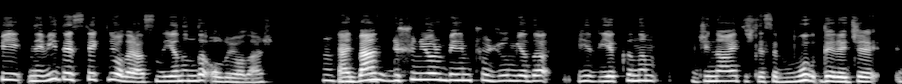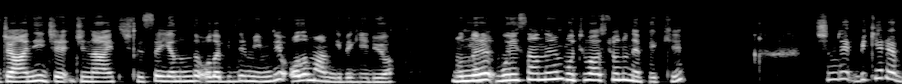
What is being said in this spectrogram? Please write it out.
bir nevi destekliyorlar aslında yanında oluyorlar. Hı hı. Yani ben düşünüyorum benim çocuğum ya da bir yakınım cinayet işlese bu derece canice cinayet işlese yanında olabilir miyim diye olamam gibi geliyor. Bunları hı bu insanların motivasyonu ne peki? Şimdi bir kere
